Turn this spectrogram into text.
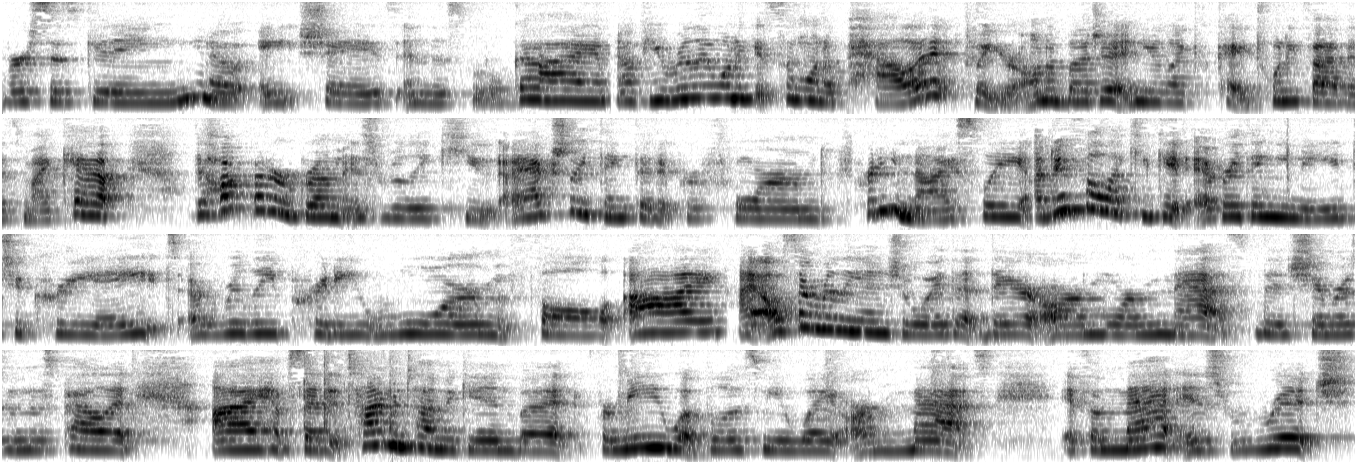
versus getting, you know, eight shades in this little guy. Now, if you really want to get someone a palette, but you're on a budget and you're like, okay, 25 is my cap, the Hot Buttered Rum is really cute. I actually think that it performed pretty nicely. I do feel like you get everything you need to create a really pretty warm fall eye. I also really enjoy that there are more mattes than shimmers in this palette. I have said it time and time again, but for me, what blows me away are mattes. If a matte is rich,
